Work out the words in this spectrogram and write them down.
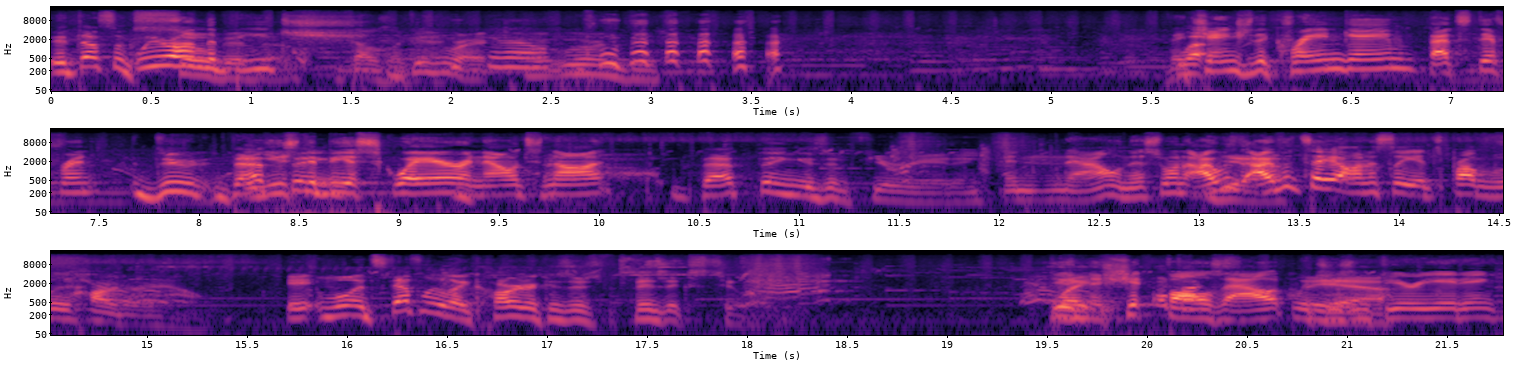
It does look We were so on the good, beach. but Shells look You're right. You know. We were on the beach. They Well- changed the crane game. That's different. Dude, that it used thing, to be a square, and now it's not. That thing is infuriating. And now in this one, I would Yeah. I would say honestly, it's probably harder now. It, well, it's definitely like harder because there's physics to it. Dude, Like- and the shit falls out, which is infuriating.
